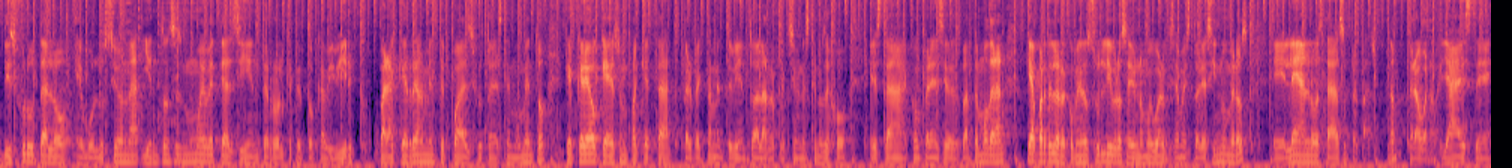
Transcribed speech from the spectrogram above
disfrútalo, evoluciona y entonces muévete al siguiente rol que te toca vivir para que realmente puedas disfrutar este momento, que creo que eso empaqueta perfectamente bien todas las reflexiones que nos dejó esta conferencia de Svata Modran, que aparte les recomiendo sus libros, hay uno muy bueno que se llama Historias sin números, eh, léanlo, está súper padre, ¿no? Pero bueno, ya este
